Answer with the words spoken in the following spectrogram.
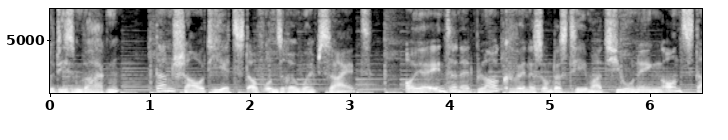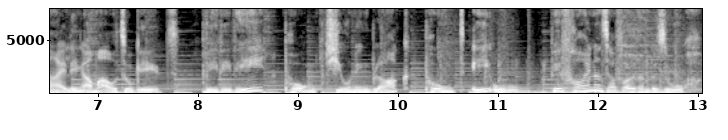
zu diesem Wagen? Dann schaut jetzt auf unsere Website. Euer Internetblog, wenn es um das Thema Tuning und Styling am Auto geht. www.tuningblog.eu. Wir freuen uns auf euren Besuch.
